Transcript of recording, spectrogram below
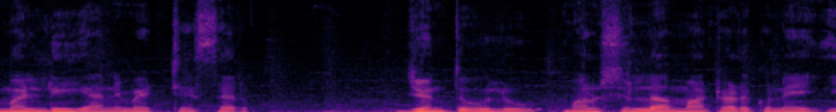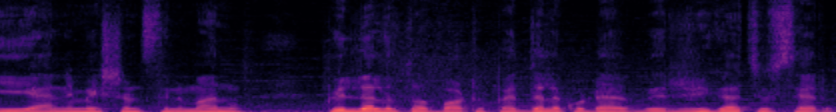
మళ్ళీ యానిమేట్ చేశారు. జంతువులు మనుషుల్లా మాట్లాడుకునే ఈ యానిమేషన్ సినిమాను పిల్లలతో పాటు పెద్దలు కూడా వెర్రిగా చూశారు.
